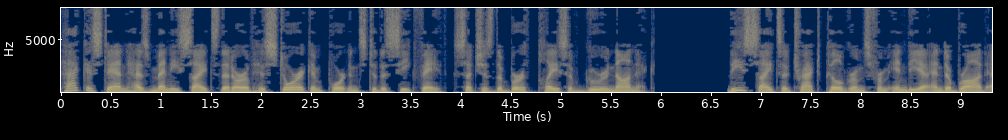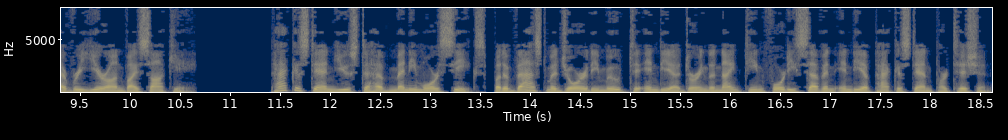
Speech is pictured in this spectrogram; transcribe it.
Pakistan has many sites that are of historic importance to the Sikh faith, such as the birthplace of Guru Nanak. These sites attract pilgrims from India and abroad every year on Vaisakhi. Pakistan used to have many more Sikhs, but a vast majority moved to India during the 1947 India-Pakistan partition.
